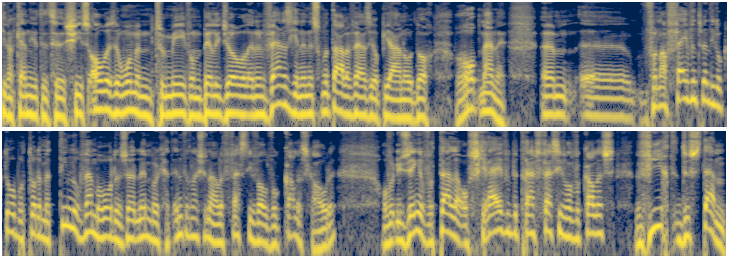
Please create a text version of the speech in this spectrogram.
Misschien herken je het, het She's Always a Woman to Me van Billy Joel in een versie, een instrumentale versie op piano door Rob Menne. Um, uh, vanaf 25 oktober tot en met 10 november wordt in Zuid-Limburg het internationale festival Vocalis gehouden. Of het nu zingen, vertellen of schrijven betreft, Festival Vocalis viert de stem.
